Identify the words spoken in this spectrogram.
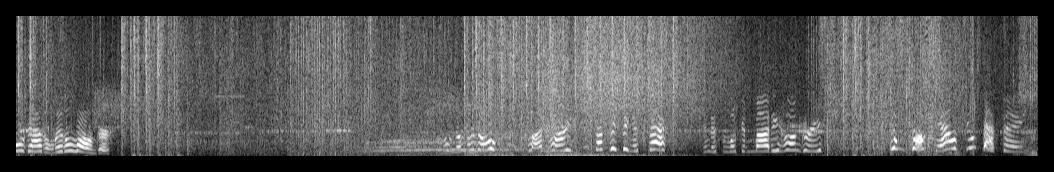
hold out a little longer. Oh, no, no, no! Clyde, hurry! That big thing is fast, and it's looking mighty hungry. Don't buck now! Shoot that thing!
